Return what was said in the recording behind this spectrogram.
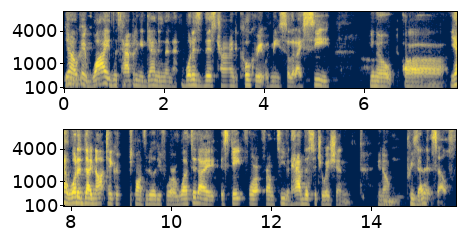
yeah, okay, why is this happening again? And then what is this trying to co create with me so that I see, you know, uh, yeah, what did I not take responsibility for? What did I escape for from to even have this situation, you know, mm. present itself?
